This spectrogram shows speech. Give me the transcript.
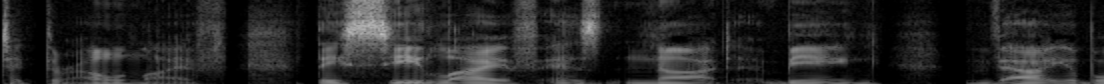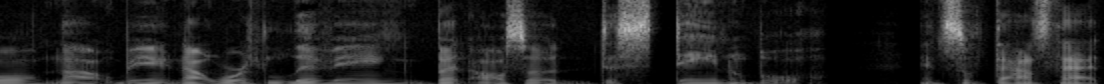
take their own life. They see life as not being valuable not being not worth living but also disdainable. And so that's that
